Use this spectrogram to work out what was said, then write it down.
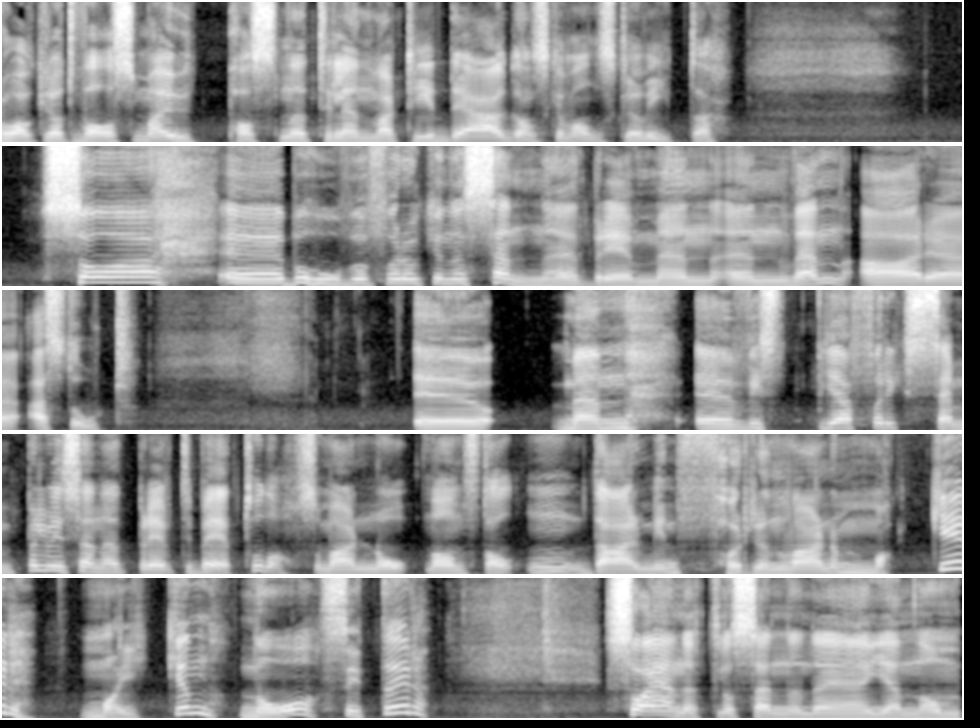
Og akkurat hva som er upassende til enhver tid, det er ganske vanskelig å vite. Så eh, behovet for å kunne sende et brev med en, en venn er, eh, er stort. Eh, men eh, hvis jeg f.eks. vil sende et brev til B2, da, som er den åpne anstalten, der min forhenværende makker, Maiken, nå sitter, så er jeg nødt til å sende det gjennom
